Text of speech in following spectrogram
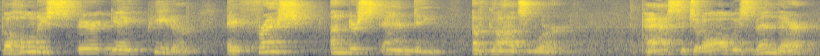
the Holy Spirit gave Peter a fresh understanding of God's Word. The passage had always been there.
